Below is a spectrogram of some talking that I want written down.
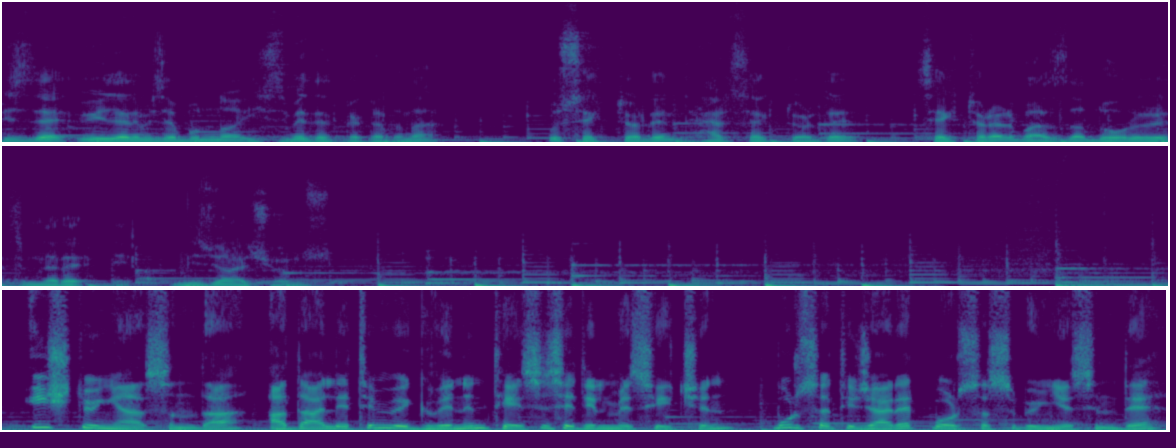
Biz de üyelerimize bununla hizmet etmek adına bu sektörlerin her sektörde sektörel bazda doğru üretimlere e, vizyon açıyoruz. İş dünyasında adaletin ve güvenin tesis edilmesi için Bursa Ticaret Borsası bünyesinde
